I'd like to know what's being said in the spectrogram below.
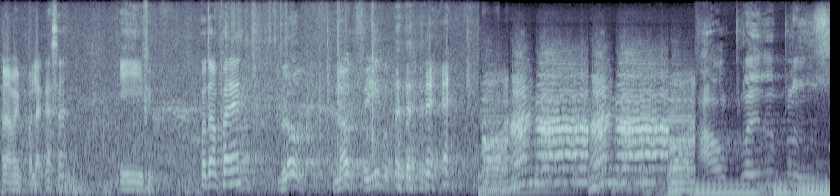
Ahora me voy para la casa y fin. ¿Cómo estamos, padre? Vlog. Vlog, sí. I'll play the blues.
